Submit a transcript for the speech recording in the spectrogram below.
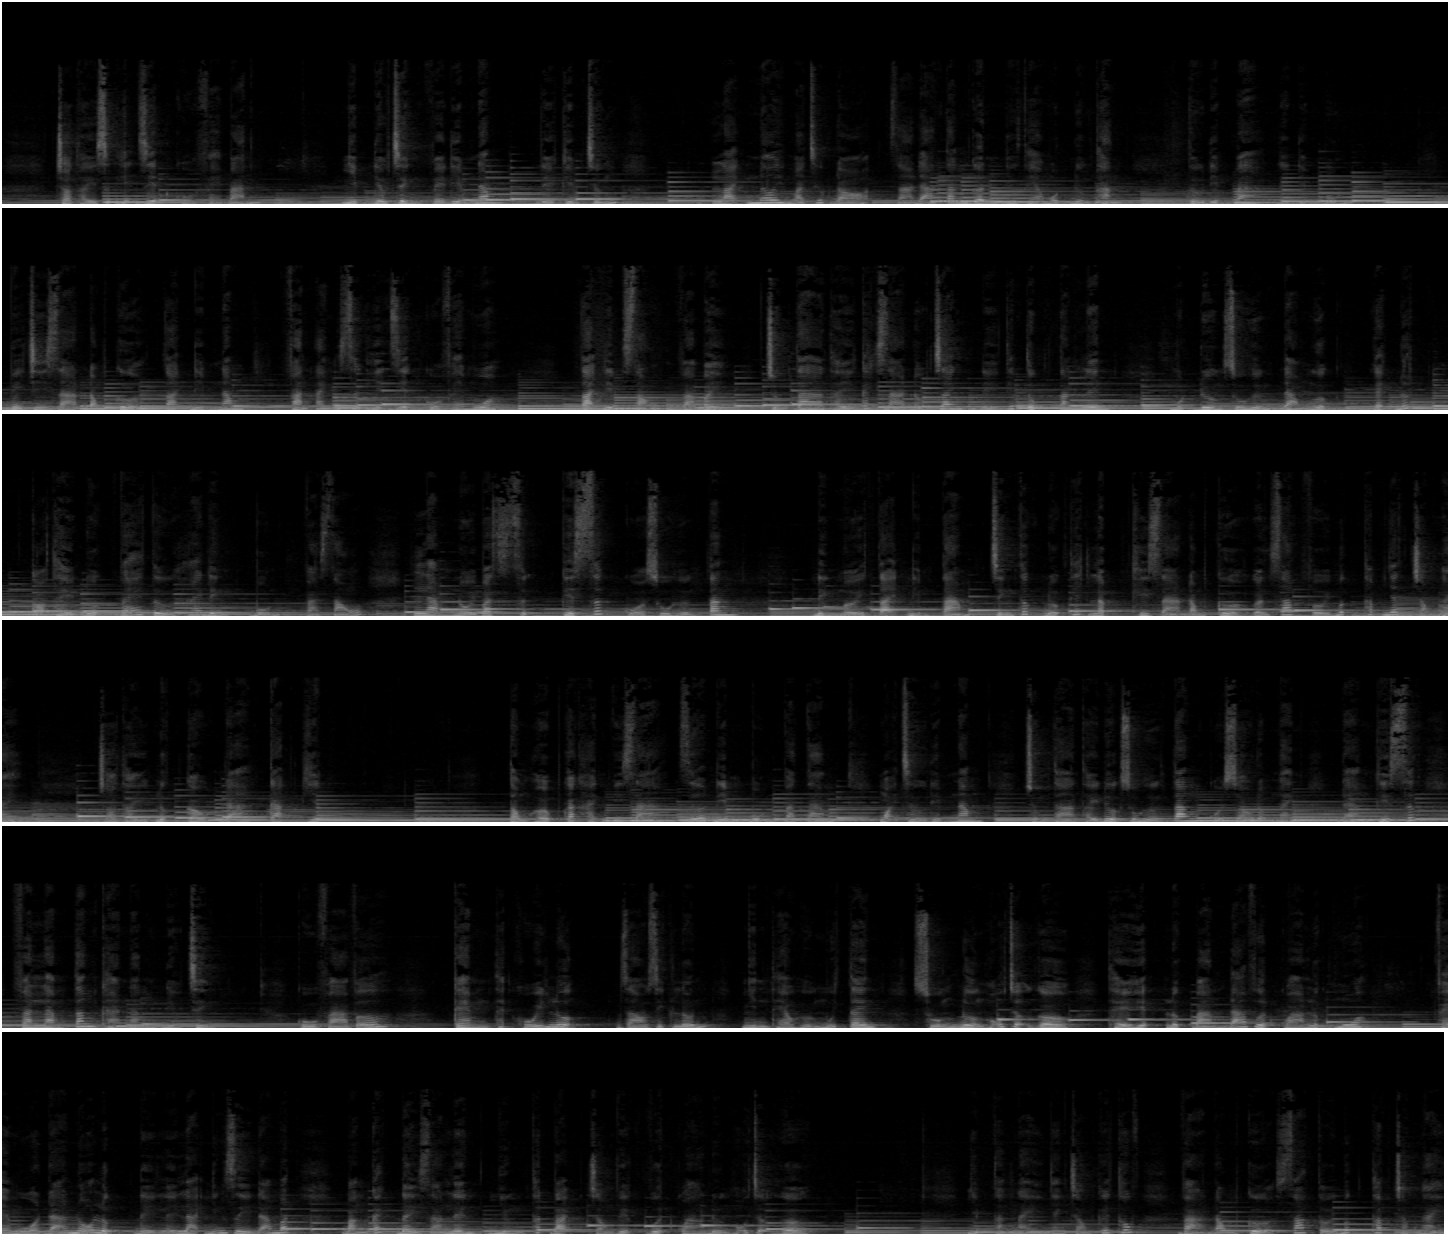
cho thấy sự hiện diện của phe bán. Nhịp điều chỉnh về điểm 5 để kiểm chứng lại nơi mà trước đó giá đã tăng gần như theo một đường thẳng từ điểm 3 lên điểm 4. Vị trí giá đóng cửa tại điểm 5 phản ánh sự hiện diện của phe mua. Tại điểm 6 và 7, chúng ta thấy cách giá đấu tranh để tiếp tục tăng lên một đường xu hướng đảo ngược gạch đứt có thể được vẽ từ hai đỉnh 4 và 6 làm nổi bật sự kiệt sức của xu hướng tăng. Đỉnh mới tại điểm 8 chính thức được thiết lập khi giá đóng cửa gần sát với mức thấp nhất trong ngày, cho thấy lực cầu đã cạn kiệt. Tổng hợp các hành vi giá giữa điểm 4 và 8, ngoại trừ điểm 5, chúng ta thấy được xu hướng tăng của dầu đậu nành đang kiệt sức và làm tăng khả năng điều chỉnh. Cú phá vỡ kèm khối lượng giao dịch lớn nhìn theo hướng mũi tên xuống đường hỗ trợ G, thể hiện lực bán đã vượt qua lực mua. Phe mua đã nỗ lực để lấy lại những gì đã mất bằng cách đẩy giá lên nhưng thất bại trong việc vượt qua đường hỗ trợ G. Nhịp tăng này nhanh chóng kết thúc và đóng cửa sát tới mức thấp trong ngày.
